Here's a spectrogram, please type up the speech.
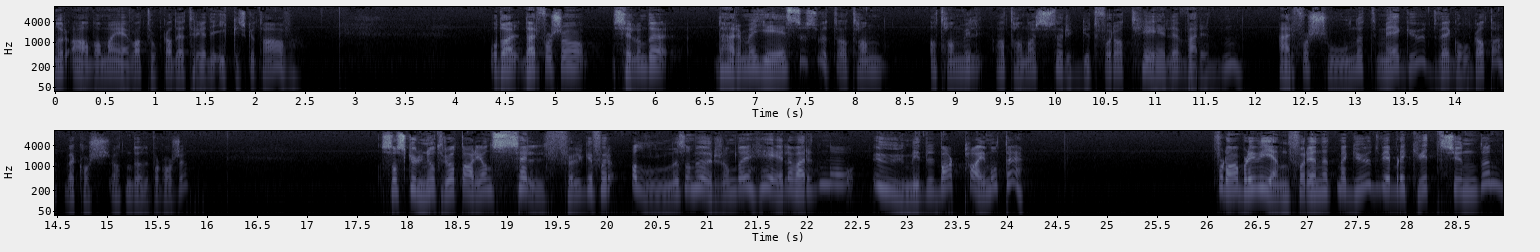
når Adam og Eva tok av det treet de ikke skulle ta av. Og der, Derfor, så, selv om det, det her med Jesus du, at, han, at, han vil, at han har sørget for at hele verden er forsonet med Gud ved Golgata, ved kors, at han døde på korset så skulle en jo tro at da er en selvfølge for alle som hører om det i hele verden, å umiddelbart ta imot det. For da blir vi gjenforenet med Gud. Vi blir kvitt synden.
